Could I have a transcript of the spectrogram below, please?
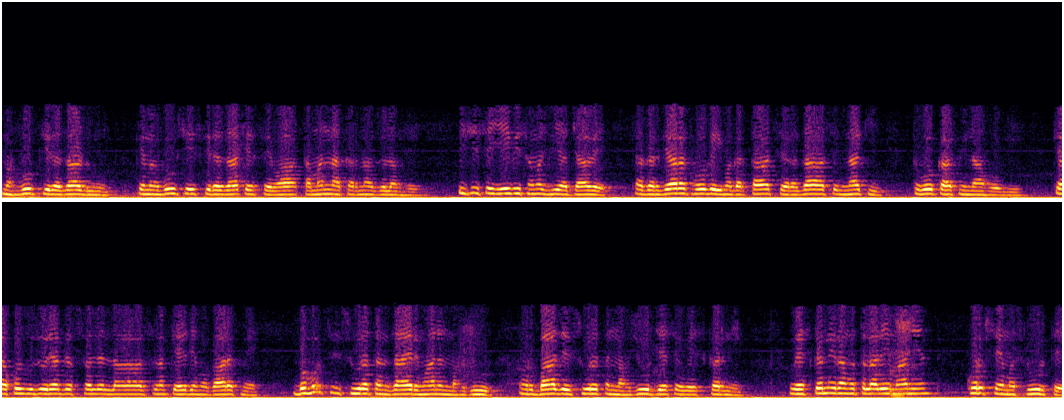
محبوب کی رضا ڈھونڈ، کہ محبوب سے اس کی رضا کے سوا تمنا کرنا ظلم ہے۔ اسی سے یہ بھی سمجھ لیا جاوے اگر زیارت ہو گئی مگر تاج سے رضا حاصل نہ کی، تو وہ کافی نہ ہوگی۔ کیا خود حضور صلی اللہ علیہ وسلم کے عہد مبارک میں بہت سی صورت ظاہر مان محجور اور بعض صورت محجور جیسے ویس کرنی ویس کرنی رحمۃ اللہ علیہ مانی قرب سے مسرور تھے۔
